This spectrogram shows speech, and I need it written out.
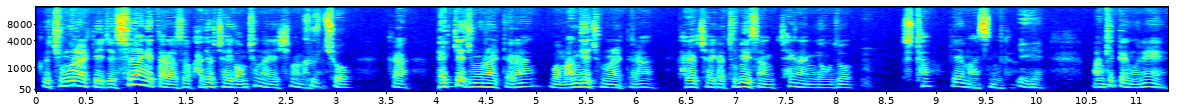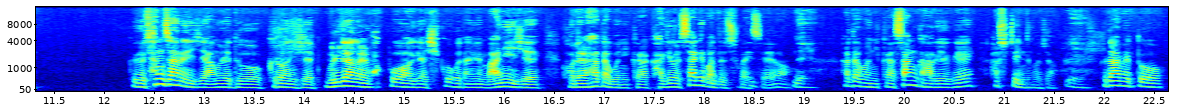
그 주문할 때 이제 수량에 따라서 가격 차이가 엄청나게 심합니다. 그렇죠. 그러니까 100개 주문할 때랑 뭐 만 개 주문할 때랑 가격 차이가 두 배 이상 차이 나는 경우도 숱하게 많습니다. 예. 예. 많기 때문에 그 상사는 이제 아무래도 그런 이제 물량을 확보하기가 쉽고 그다음에 많이 이제 거래를 하다 보니까 가격을 싸게 받을 수가 있어요. 네. 하다 보니까 싼 가격에 할 수도 있는 거죠. 예. 그 다음에 또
